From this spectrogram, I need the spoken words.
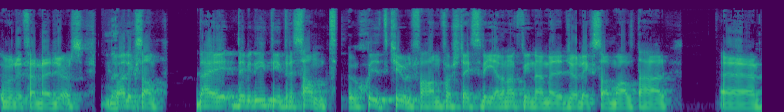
vunnit fem majors. Det, var liksom, det, här är, det är inte intressant. Skitkul för han första israelen att vinna en major liksom, och allt det här. Eh,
